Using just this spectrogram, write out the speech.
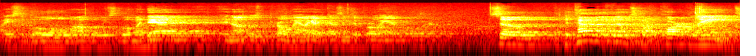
I used to bowl, my uncle used to bowl. My dad and uncle's pro-am. I got cousins a pro-am. So the title of the film is called Park Lanes,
